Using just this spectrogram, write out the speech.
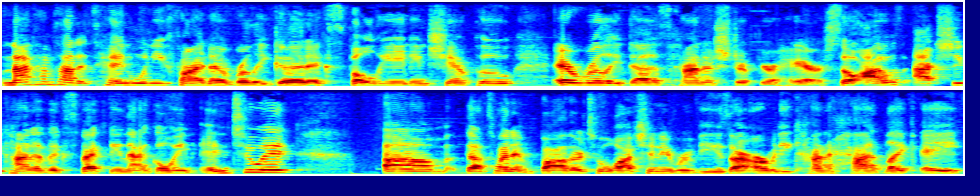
nine times out of ten when you find a really good exfoliating shampoo it really does kind of strip your hair. So i was actually kind of expecting that going into it. Um that's why i didn't bother to watch any reviews. I already kind of had like a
